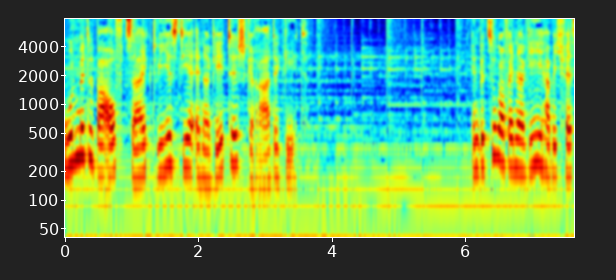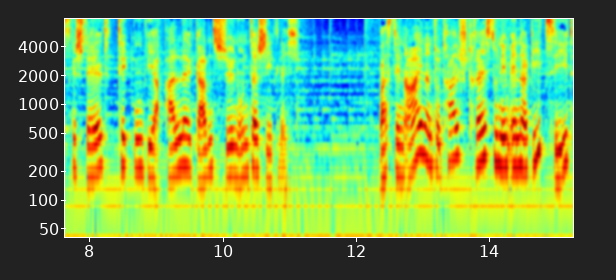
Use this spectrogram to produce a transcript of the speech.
unmittelbar aufzeigt, wie es dir energetisch gerade geht. In Bezug auf Energie habe ich festgestellt, ticken wir alle ganz schön unterschiedlich. Was den einen total stresst und ihm Energie zieht,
